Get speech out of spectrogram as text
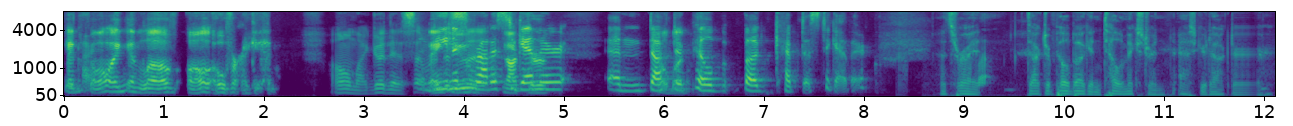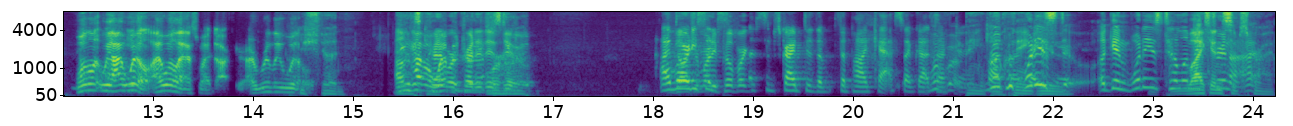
and falling in love all over again. Oh my goodness. Thank Venus you, brought us Dr. together, and Dr. Pillbug. Pillbug kept us together. That's right. Dr. Pillbug and Telemixtrin. Ask your doctor. Well, we, I will. I will ask my doctor. I really will. You should. I'll you give have a credit web where credit is due. I've Dr. already Marty subs- Pillbug? Uh, subscribed to the, the podcast. I've got What- Dr. Thank you, thank what is you. again? What is telemixtrin? Like and I- subscribe.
